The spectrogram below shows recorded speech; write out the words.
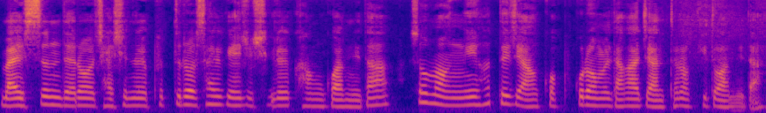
말씀대로 자신을 붙들어 살게 해주시기를 간구합니다. 소망이 헛되지 않고 부끄러움을 당하지 않도록 기도합니다.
